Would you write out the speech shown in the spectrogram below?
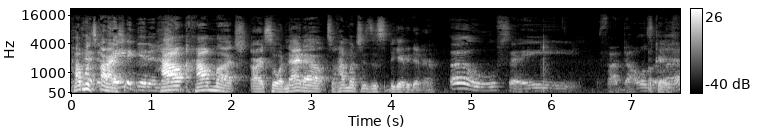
How much? All right. to get in how how much? All right. So a night out. So how much is this spaghetti dinner? Oh, say five dollars Okay, or less.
